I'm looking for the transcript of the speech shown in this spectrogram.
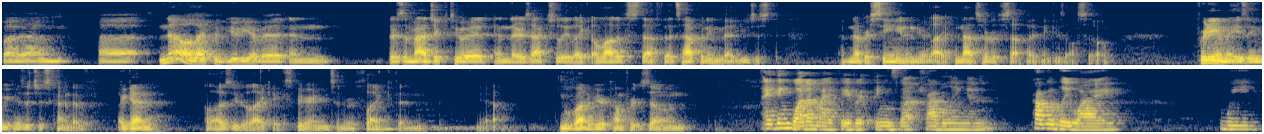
But um, uh, no, like the beauty of it, and there's a magic to it, and there's actually like a lot of stuff that's happening that you just have never seen in your life, and that sort of stuff I think is also pretty amazing because it just kind of again allows you to like experience and reflect and yeah move out of your comfort zone. I think one of my favorite things about traveling and probably why we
